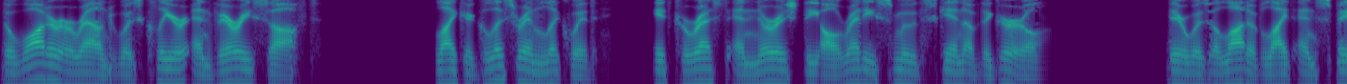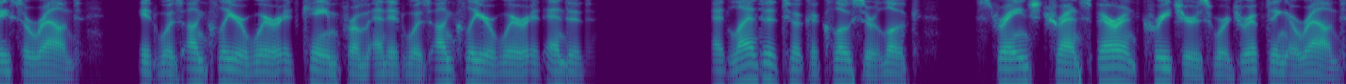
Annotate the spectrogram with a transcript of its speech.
The water around was clear and very soft. Like a glycerin liquid, it caressed and nourished the already smooth skin of the girl. There was a lot of light and space around, it was unclear where it came from and it was unclear where it ended. Atlanta took a closer look, strange transparent creatures were drifting around,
